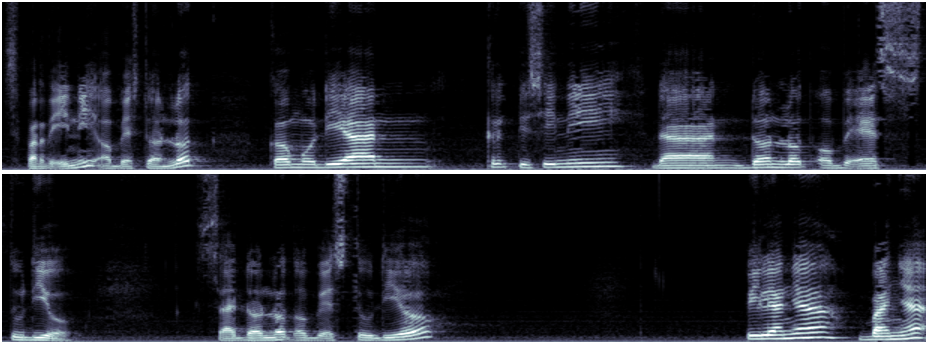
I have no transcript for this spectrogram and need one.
seperti ini OBS download. Kemudian klik di sini dan download OBS Studio. Saya download OBS Studio. Pilihannya banyak,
